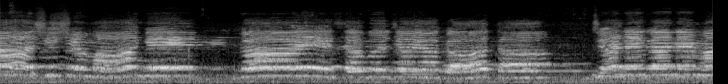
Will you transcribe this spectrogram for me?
आशीष मांगे गाए सब जय गाथा जन गण मन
